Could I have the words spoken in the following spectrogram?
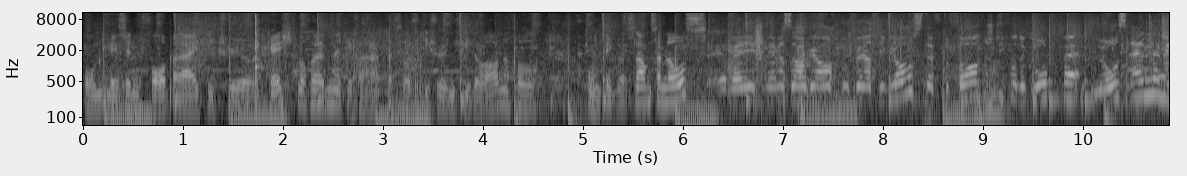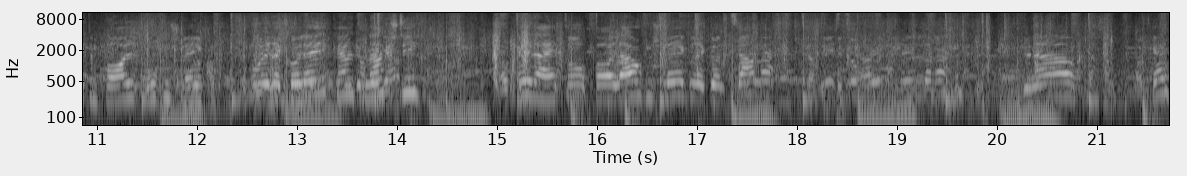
Und wir sind in Vorbereitung für die Gäste, die kommen. Die werden so auf die 5 wieder ankommen. Und dann geht es langsam los. Wenn ich nicht sage, Achtung, fertig, los, darf der Vorderste von der Gruppe losrennen mit dem Ball auf dem Schläger. Eure Kollege, der Nächste. Okay, dann hat der Ball auf dem Schläger, ihr könnt zusammen bis zum Genau. Okay.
